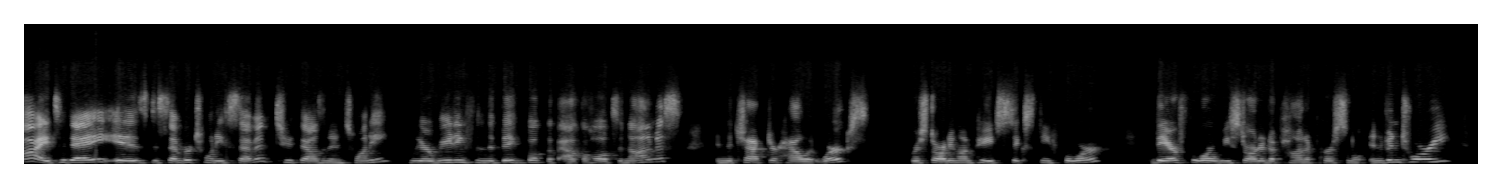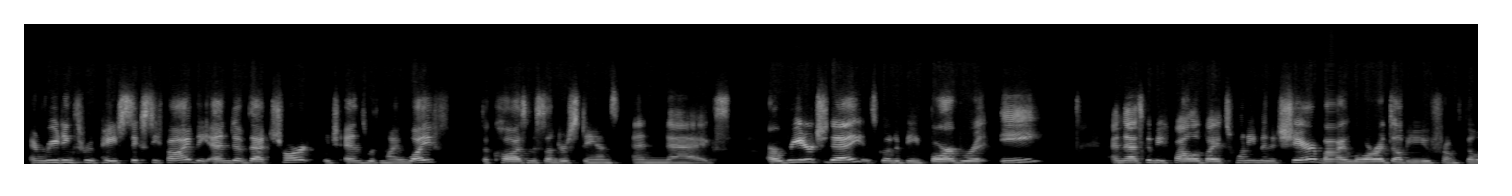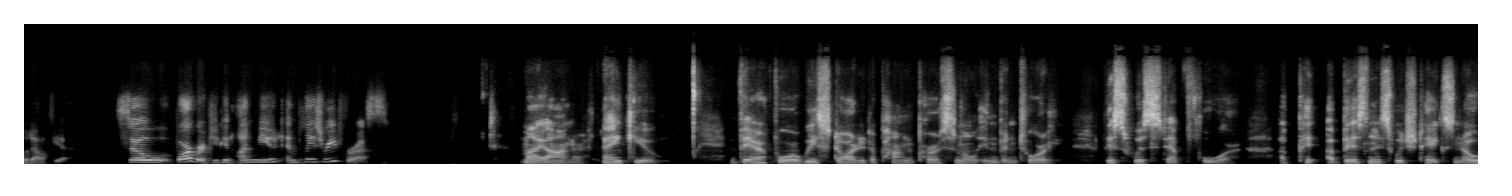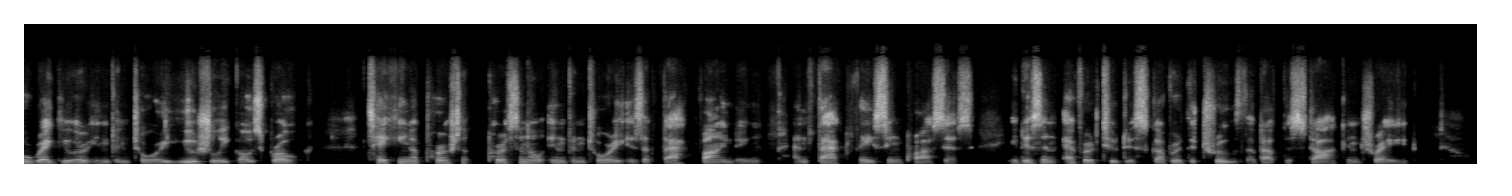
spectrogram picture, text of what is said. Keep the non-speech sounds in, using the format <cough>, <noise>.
Hi, today is December 27th, 2020. We are reading from the big book of Alcoholics Anonymous in the chapter How It Works. We're starting on page 64. Therefore, we started upon a personal inventory and reading through page 65, the end of that chart, which ends with my wife, the cause misunderstands and nags. Our reader today is going to be Barbara E. And that's going to be followed by a 20 minute share by Laura W. from Philadelphia. So, Barbara, if you can unmute and please read for us. My honor. Thank you. Therefore, we started upon personal inventory. This was step four. A, a business which takes no regular inventory usually goes broke. Taking a pers- personal inventory is a fact finding and fact facing process. It is an effort to discover the truth about the stock and trade.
